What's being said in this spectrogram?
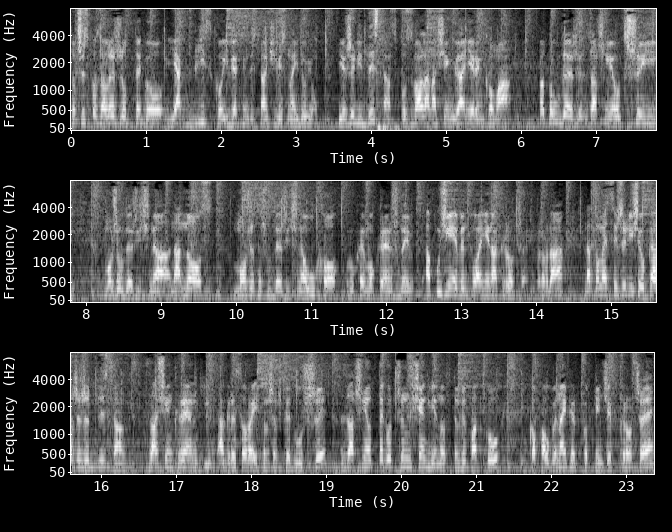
to wszystko zależy od tego, jak blisko i w jakim dystansie się znajdują. Jeżeli dystans pozwala na sięganie rękoma, no to uderzy, zacznie od szyi, może uderzyć na, na nos, może też uderzyć na ucho ruchem okrężnym, a później ewentualnie na krocze, prawda? Natomiast jeżeli się okaże, że dystans, zasięg ręki agresora jest troszeczkę dłuższy, zacznie od tego, czym sięgnie. No w tym wypadku kopałby najpierw kopnięcie w krocze,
